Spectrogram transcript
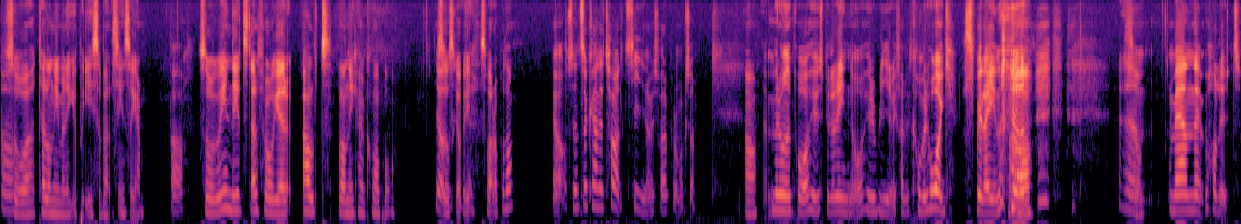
Ja. Så telonymen ligger på Isabels Instagram. ja. Så gå in dit, ställ frågor, allt vad ni kan komma på. Ja. Så ska vi svara på dem. Ja, sen så kan det ta lite tid när vi svarar på dem också. Ja. Beroende på hur vi spelar in och hur det blir och ifall vi kommer ihåg att spela in. Ja, Ehm, Men håll ut.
